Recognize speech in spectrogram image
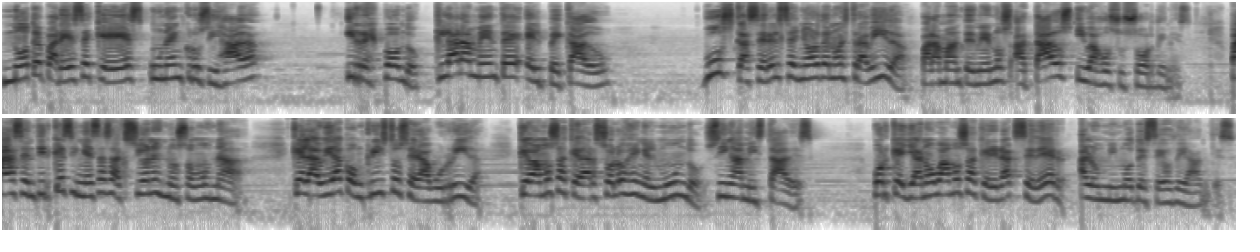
¿No te parece que es una encrucijada? Y respondo, claramente el pecado busca ser el Señor de nuestra vida para mantenernos atados y bajo sus órdenes, para sentir que sin esas acciones no somos nada, que la vida con Cristo será aburrida, que vamos a quedar solos en el mundo, sin amistades, porque ya no vamos a querer acceder a los mismos deseos de antes.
